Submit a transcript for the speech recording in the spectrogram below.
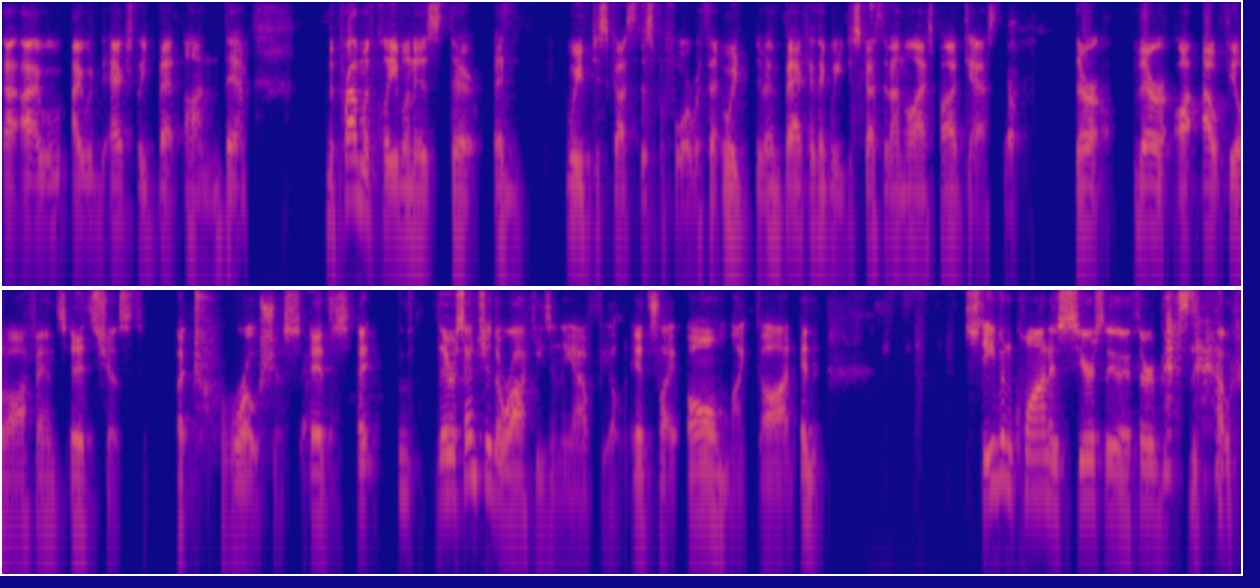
I, I, w- I would actually bet on them. The problem with Cleveland is there, and we've discussed this before with it. We, in fact, I think we discussed it on the last podcast. Yeah. Their their outfield offense, it's just atrocious. Yeah. It's it, they're essentially the Rockies in the outfield. It's like, oh my god, and Steven Kwan is seriously their third best out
